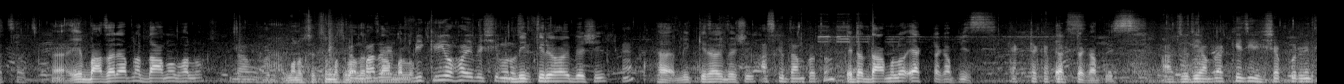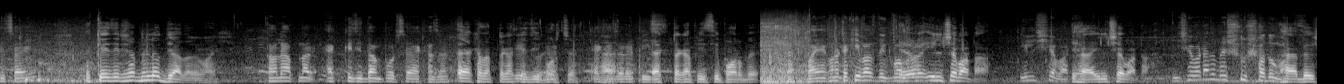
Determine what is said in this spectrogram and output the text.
আচ্ছা আচ্ছা। হ্যাঁ, এই বাজারে আপনার দামও ভালো। মনোসেক্সের মাছ বাজারে দাম ভালো। বিক্রিও হয় বেশি বিক্রি হয় বেশি। হ্যাঁ? হ্যাঁ বিক্রি হয় বেশি। আজকের দাম কত? এটার দাম হলো এক টাকা পিস এক টাকা এক টাকা পিস আর যদি আমরা কেজির হিসাব করে নিতে চাই? কেজির হিসাব নিলেও দেওয়া যাবে ভাই। তাহলে আপনার এক কেজির দাম পড়ছে এক হাজার। এক হাজার টাকা কেজি পড়ছে। এক হ্যাঁ, হাজারের piece। এক টাকা পিসি পড়বে। ভাই এখন এটা কি মাছ দেখব এটা ইলশে বাটা। ইলশে বাটা? হ্যাঁ ইলশে বাটা। ইলশে বাটা তো বেশ সুস্বাদু মাছ। হ্যাঁ বেশ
